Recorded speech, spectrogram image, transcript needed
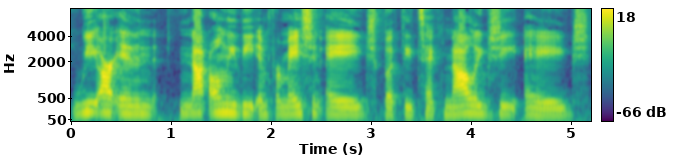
We are in not only the information age, but the technology age.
